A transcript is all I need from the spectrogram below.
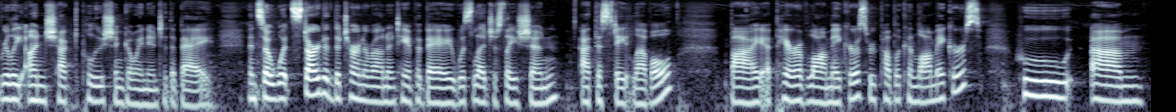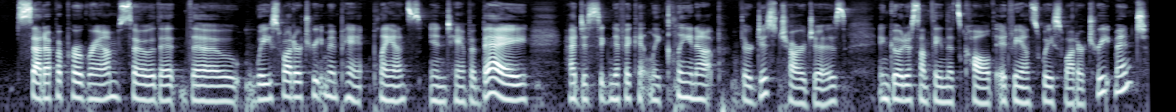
really unchecked pollution going into the bay. And so, what started the turnaround in Tampa Bay was legislation at the state level by a pair of lawmakers, Republican lawmakers, who um, set up a program so that the wastewater treatment pa- plants in Tampa Bay had to significantly clean up their discharges and go to something that's called advanced wastewater treatment,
